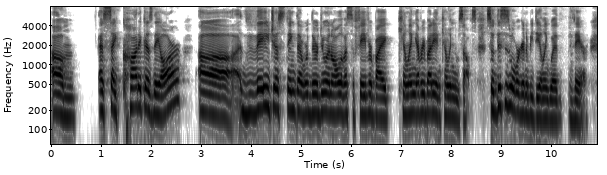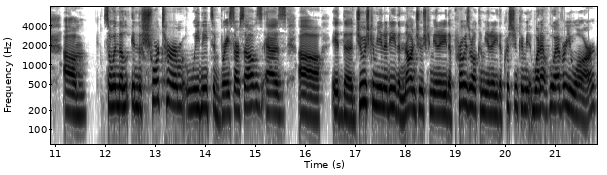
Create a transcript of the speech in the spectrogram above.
um, as psychotic as they are, uh, they just think that they're doing all of us a favor by killing everybody and killing themselves. So this is what we're going to be dealing with there. Um, so in the in the short term, we need to brace ourselves as uh, it, the Jewish community, the non-Jewish community, the pro-Israel community, the Christian community, whatever, whoever you are.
